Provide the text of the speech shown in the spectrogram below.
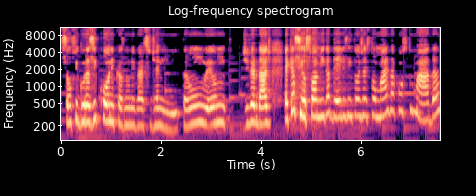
são figuras icônicas no universo de anime. Então, eu de verdade, é que assim, eu sou amiga deles, então eu já estou mais acostumada,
